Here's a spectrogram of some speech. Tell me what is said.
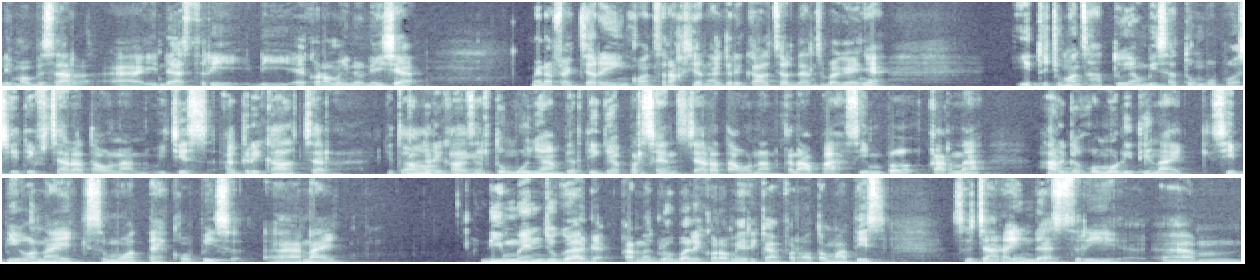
lima besar uh, industri di ekonomi Indonesia, manufacturing, construction, agriculture dan sebagainya, itu cuma satu yang bisa tumbuh positif secara tahunan, which is agriculture. Gitu, Oh, agriculture oke. tumbuhnya hampir 3% secara tahunan. Kenapa? Simple, karena harga komoditi naik, CPO naik, semua teh, kopi eh, naik. Demand juga ada, karena global economy recover otomatis. Secara industri, em,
